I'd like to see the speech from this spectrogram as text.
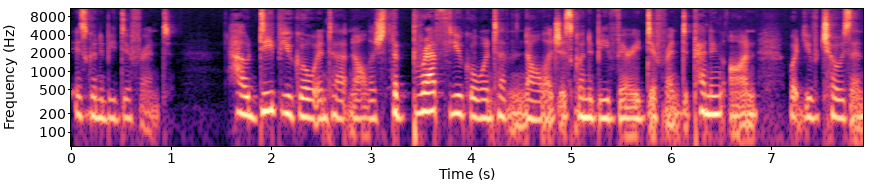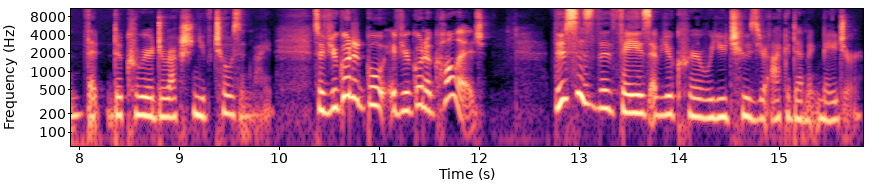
is going to be different how deep you go into that knowledge, the breadth you go into the knowledge is going to be very different depending on what you've chosen, that the career direction you've chosen, right? So if you're going to go, if you're going to college, this is the phase of your career where you choose your academic major,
